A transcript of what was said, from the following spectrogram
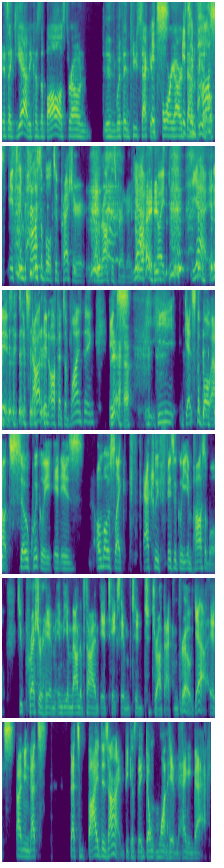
it's like, yeah, because the ball is thrown in, within two seconds, it's, four yards it's impos- It's impossible to pressure Ben Roethlisberger. Yeah, right. like yeah, it is. It's, it's not an offensive line thing. It's yeah. he gets the ball out so quickly. It is almost like actually physically impossible to pressure him in the amount of time it takes him to to drop back and throw. Yeah, it's. I mean, that's that's by design because they don't want him hanging back.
